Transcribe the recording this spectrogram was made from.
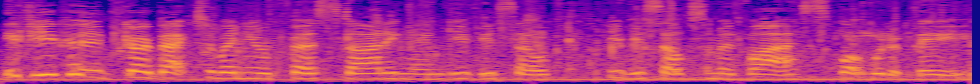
If you could go back to when you were first starting and give yourself give yourself some advice, what would it be?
